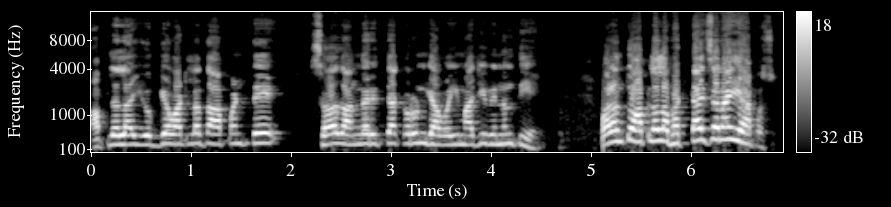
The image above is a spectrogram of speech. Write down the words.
आपल्याला योग्य वाटलं तर आपण ते सहज अंगरित्या करून घ्यावं ही माझी विनंती आहे. परंतु आपल्याला भटकायचं नाही ह्यापासून.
